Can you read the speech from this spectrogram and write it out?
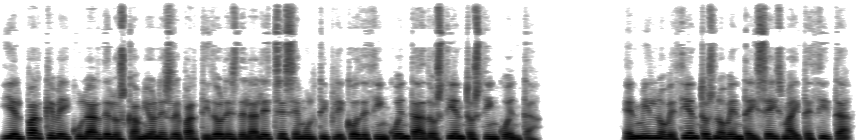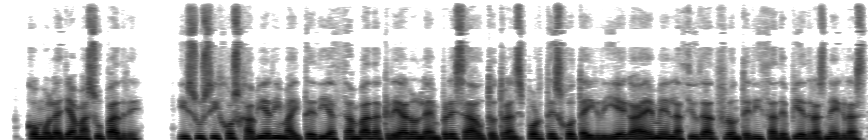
Y el parque vehicular de los camiones repartidores de la leche se multiplicó de 50 a 250. En 1996 Maitecita, como la llama su padre, y sus hijos Javier y Maite Díaz Zambada crearon la empresa Autotransportes JYM en la ciudad fronteriza de Piedras Negras,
